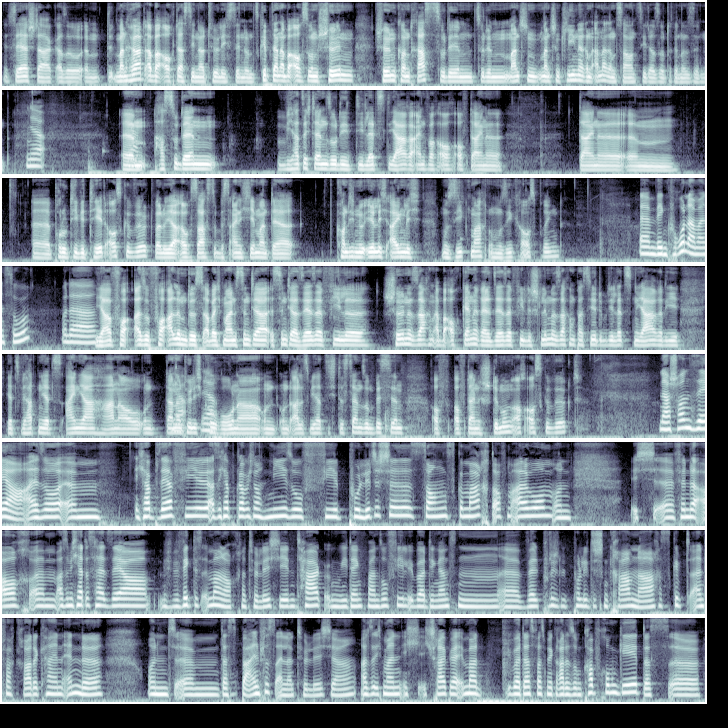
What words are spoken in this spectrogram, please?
Sehr stark. Also ähm, man hört aber auch, dass die natürlich sind. Und es gibt dann aber auch so einen schönen, schönen Kontrast zu dem, zu dem manchen, manchen cleaneren anderen Sounds, die da so drin sind. Ja. Ähm, Hast du denn, wie hat sich denn so die, die letzten Jahre einfach auch auf deine, deine ähm, äh, Produktivität ausgewirkt? Weil du ja auch sagst, du bist eigentlich jemand, der kontinuierlich eigentlich Musik macht und Musik rausbringt. Ähm, wegen Corona meinst du? Oder? Ja, vor, also vor allem das, aber ich meine, es sind ja, es sind ja sehr, sehr viele schöne Sachen, aber auch generell sehr, sehr viele schlimme Sachen passiert über die letzten Jahre, die jetzt, wir hatten jetzt ein Jahr Hanau und dann Ja, natürlich ja. Corona und, und alles. Wie hat sich das denn so ein bisschen auf, auf deine Stimmung auch ausgewirkt? Na, schon sehr. Also, ähm, ich habe sehr viel, also ich habe, glaube ich, noch nie so viel politische Songs gemacht auf dem Album und ich äh, finde auch, ähm, also mich hat es halt sehr, mich bewegt es immer noch natürlich. Jeden Tag irgendwie denkt man so viel über den ganzen äh, weltpolitischen Kram nach. Es gibt einfach gerade kein Ende. Und ähm, das beeinflusst einen natürlich, ja. Also ich meine, ich, ich schreibe ja immer über das, was mir gerade so im Kopf rumgeht. Das äh,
